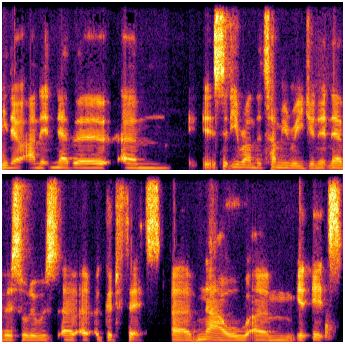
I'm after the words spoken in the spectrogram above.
you know, and it never, um, sitting around the tummy region, it never sort of was a, a good fit. Uh, now um, it, it's,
